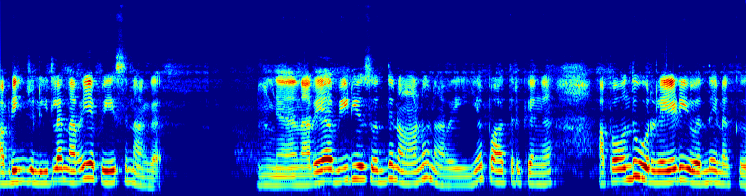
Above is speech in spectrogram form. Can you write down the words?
அப்படின்னு சொல்லிட்டுலாம் நிறைய பேசினாங்க. நிறையா வீடியோஸ் வந்து நானும் நிறைய பார்த்துருக்கேங்க. அப்போ வந்து ஒரு லேடி வந்து எனக்கு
